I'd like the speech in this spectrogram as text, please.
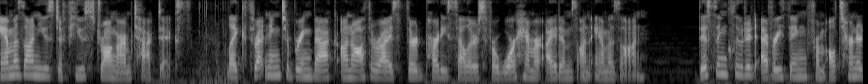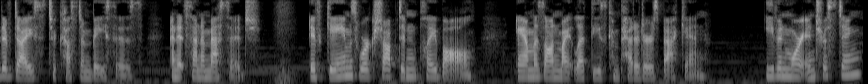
Amazon used a few strong arm tactics, like threatening to bring back unauthorized third party sellers for Warhammer items on Amazon. This included everything from alternative dice to custom bases, and it sent a message. If Games Workshop didn't play ball, Amazon might let these competitors back in. Even more interesting,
